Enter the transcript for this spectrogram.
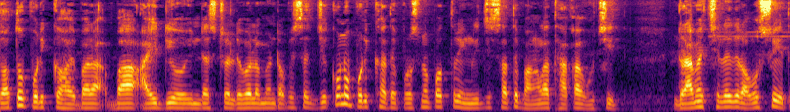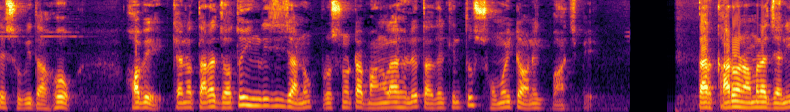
যত পরীক্ষা হয় বা বা আইডিও ইন্ডাস্ট্রিয়াল ডেভেলপমেন্ট অফিসার যে কোনো পরীক্ষাতে প্রশ্নপত্র ইংরেজির সাথে বাংলা থাকা উচিত। গ্রামের ছেলেদের অবশ্যই এতে সুবিধা হোক। হবে, কেন তারা যত ইংরেজি জানুক, প্রশ্নটা বাংলায় হলে তাদের কিন্তু সময়টা অনেক বাঁচবে। তার কারণ আমরা জানি,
